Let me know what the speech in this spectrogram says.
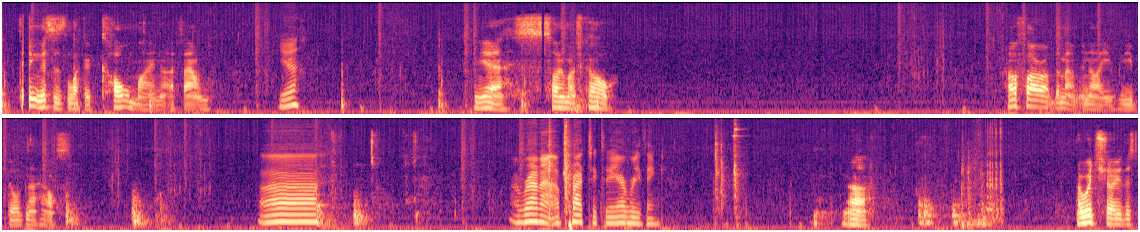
I think this is like a coal mine that I found. yeah. Yeah, so much coal. How far up the mountain are you? Are you building a house? Uh, I ran out of practically everything. Ah. I would show you this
